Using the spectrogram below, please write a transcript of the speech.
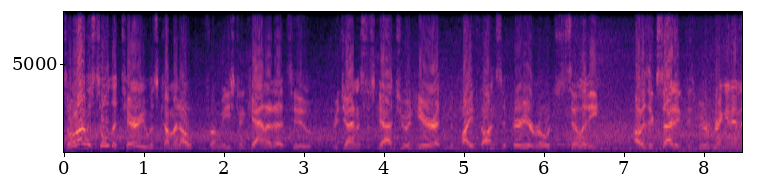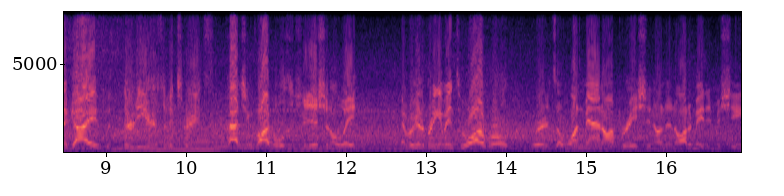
So when I was told that Terry was coming out from Eastern Canada to Regina, Saskatchewan here at the Python Superior Road facility, I was excited because we were bringing in a guy with 30 years of experience patching potholes the traditional way, and we're going to bring him into our world where it's a one-man operation on an automated machine.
